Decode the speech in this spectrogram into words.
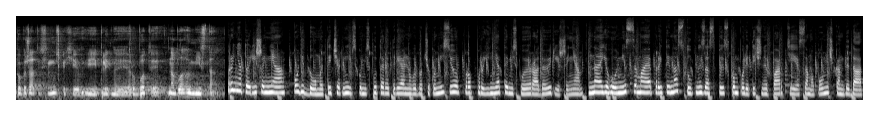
побажати всім успіхів і плідної роботи на благо міста. Прийнято рішення повідомити Чернігівську міську територіальну виборчу комісію про прийняте міською радою рішення. На його місце має прийти наступний за списком політичної партії самопоміч кандидат.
